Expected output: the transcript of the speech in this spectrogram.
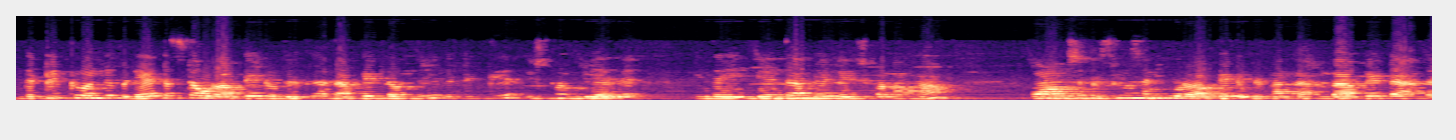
இந்த ட்ரிக் வந்து இப்போ லேட்டஸ்டா ஒரு அப்டேட் வந்துருக்கு அந்த அப்டேட்ல வந்து இந்த ட்ரிக்கு யூஸ் பண்ண முடியாது. இந்த இது எந்த அப்டேட்ல யூஸ் பண்ணலாம்னா போன வருஷம் கிறிஸ்துமஸ் அன்னைக்கு ஒரு அப்டேட் விட்டுருந்தாங்க. அந்த அப்டேட் அந்த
